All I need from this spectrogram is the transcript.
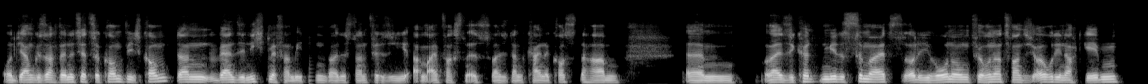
Und die haben gesagt, wenn es jetzt so kommt, wie es kommt, dann werden sie nicht mehr vermieten, weil es dann für sie am einfachsten ist, weil sie dann keine Kosten haben. Ähm, weil sie könnten mir das Zimmer jetzt oder die Wohnung für 120 Euro die Nacht geben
